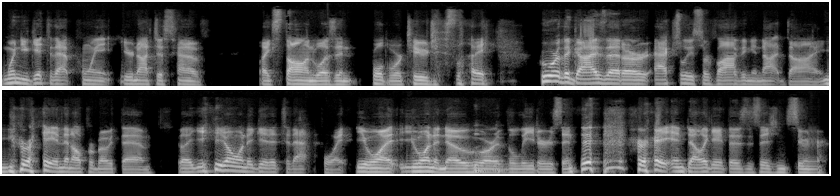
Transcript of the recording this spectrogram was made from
when you get to that point, you're not just kind of like Stalin was in World War II, just like who are the guys that are actually surviving and not dying, right? And then I'll promote them. Like you don't want to get it to that point. You want you want to know who are the leaders and right and delegate those decisions sooner.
